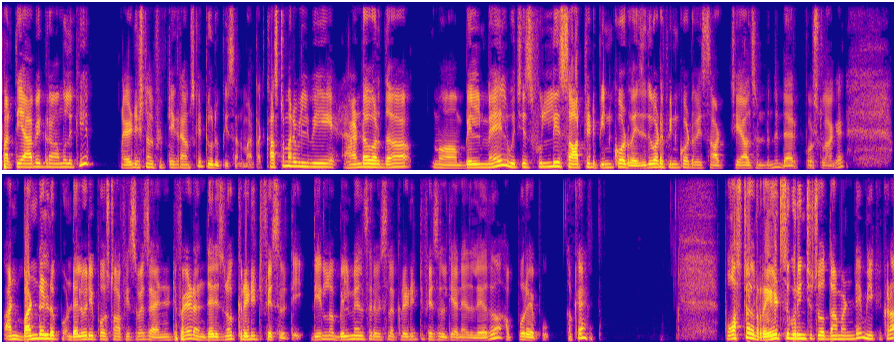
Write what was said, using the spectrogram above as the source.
ప్రతి యాభై గ్రాములకి అడిషనల్ ఫిఫ్టీ గ్రామ్స్కి టూ రూపీస్ అనమాట customer will be hand over the bill mail which is fully sorted pin code wise ఇది కూడా పిన్ కోడ్ వైజ్ సార్ట్ చేయాల్సి ఉంటుంది డైరెక్ట్ పోస్ట్ లాగే. And bundled delivery post office wise identified and there is no credit facility దీనిలో బిల్ మెయిల్ సర్వీస్లో క్రెడిట్ ఫెసిలిటీ అనేది లేదు అప్పు రేపు. ఓకే పోస్టల్ రేట్స్ గురించి చూద్దామండి. మీకు ఇక్కడ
